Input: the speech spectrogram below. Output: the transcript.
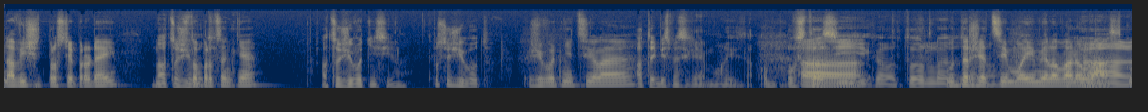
navýšit prostě prodej, No a co život? stoprocentně. A co životní síla? Prostě život. Životní cíle, A teď bychom si mohli jít o, o vztazích, o tohle. udržet si moji milovanou lásku.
